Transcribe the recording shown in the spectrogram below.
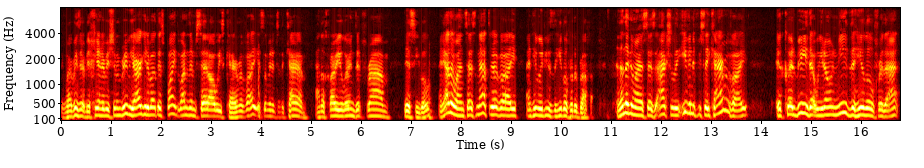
the Gemara brings Rabbi Chiya and Rabbi Shimon b'Rebbi argued about this point. One of them said always kerem avai, it's limited to the kerem, and the Chari learned it from this hilol. And the other one says not avai, and he would use the hilol for the bracha. And then the Gemara says, actually, even if you say kerem avai, it could be that we don't need the hilol for that.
